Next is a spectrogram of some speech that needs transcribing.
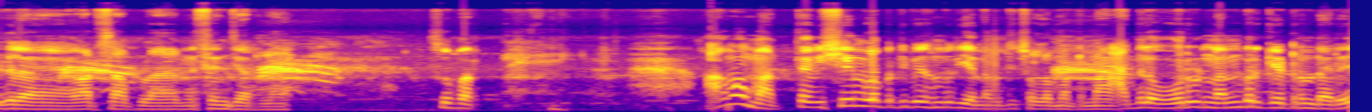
இதில் வாட்ஸ்அப்பில் மெசேஞ்சரில் சூப்பர் ஆமாம் மற்ற விஷயங்களை பற்றி பேசும்போது என்னை பற்றி சொல்ல மாட்டேன்னா. அதில் ஒரு நண்பர் கேட்டிருந்தாரு.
